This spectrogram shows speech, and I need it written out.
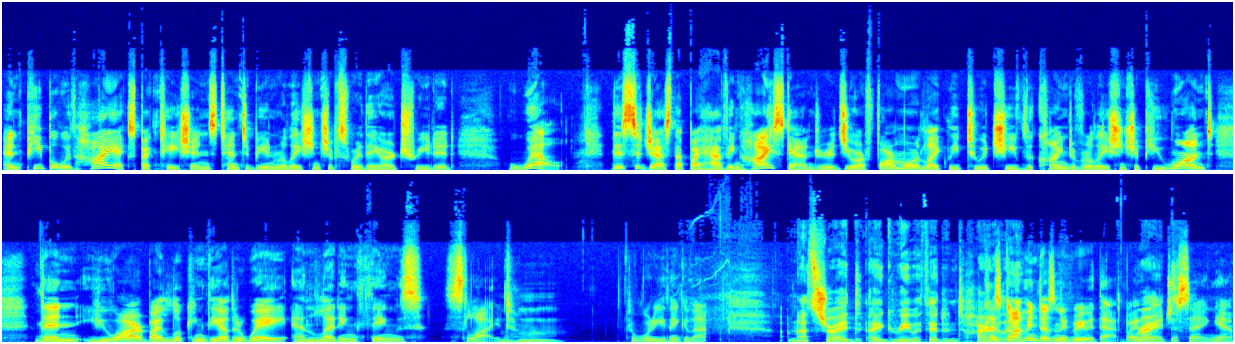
and people with high expectations tend to be in relationships where they are treated well. This suggests that by having high standards, you are far more likely to achieve the kind of relationship you want than you are by looking the other way and letting things slide. So, what do you think of that? I'm not sure I, I agree with it entirely. Because Gottman doesn't agree with that, by the way, just saying, yeah.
